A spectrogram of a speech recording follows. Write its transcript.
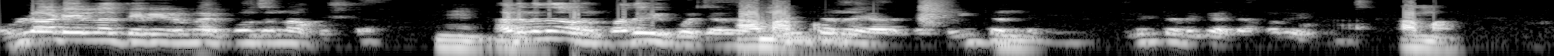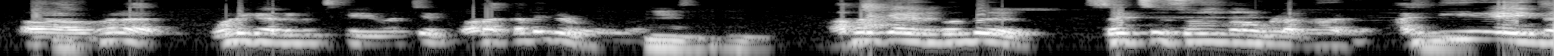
உள்ளாடை எல்லாம் தெரியற மாதிரி போசெல்லாம் கொடுத்தா ம். அதுலதான் அவர் பதவி போச்சு கிளின்டனுக்கு அந்த பதவி ஆமா. அவர் மேல மோனிகா லெவின்ஸ்கி வச்சு பல கதைகள் அமெரிக்கா இதுக்கு வந்து செக்ஸ் சுதந்திரம் உள்ள நாடு. அங்கேயே இந்த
